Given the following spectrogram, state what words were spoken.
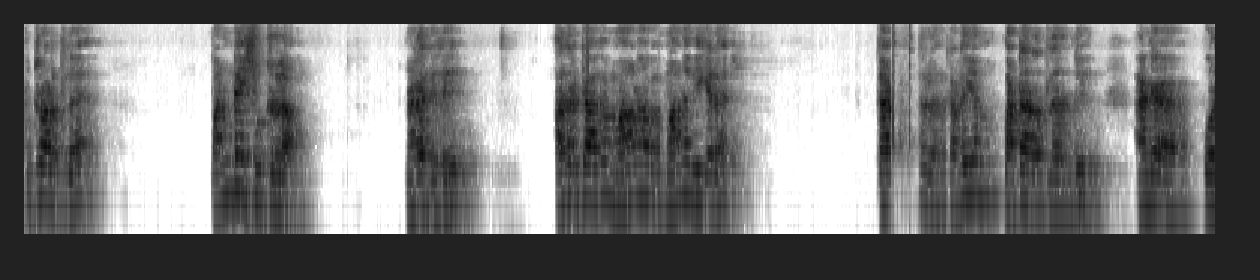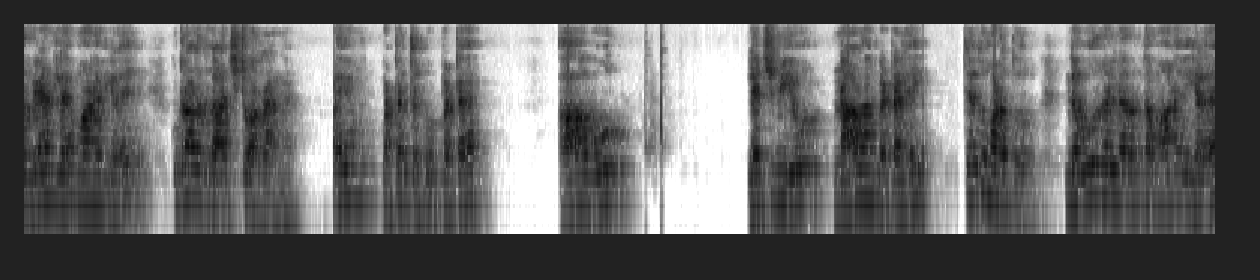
குற்றாலத்துல பண்டை சுற்றுலா நடக்குது. அதற்காக மாணவ மாணவிகளை கடையம் வட்டாரத்துல இருந்து அங்க ஒரு வேன்ல மாணவிகளை குற்றாலத்துக்கு அழைச்சிட்டு வர்றாங்க. கடையம் வட்டத்திற்கு உட்பட்ட ஆவூர் லட்சுமியூர் நாலாங்கட்டளை தெக்குமடத்தூர். இந்த ஊர்களில் இருந்த மாணவிகளை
